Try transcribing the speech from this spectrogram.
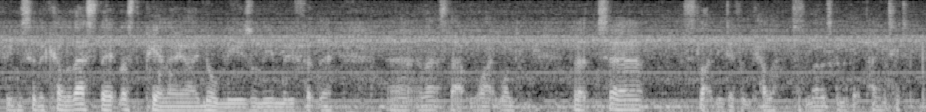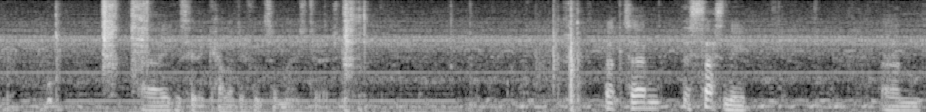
If you can see the colour, that's the that's the PLA I normally use on the in foot there, uh, and that's that white one. But uh, slightly different colour. Doesn't matter. It's going to get painted. Uh, you can see the colour difference on those two actually. But um, this Satiny, um,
